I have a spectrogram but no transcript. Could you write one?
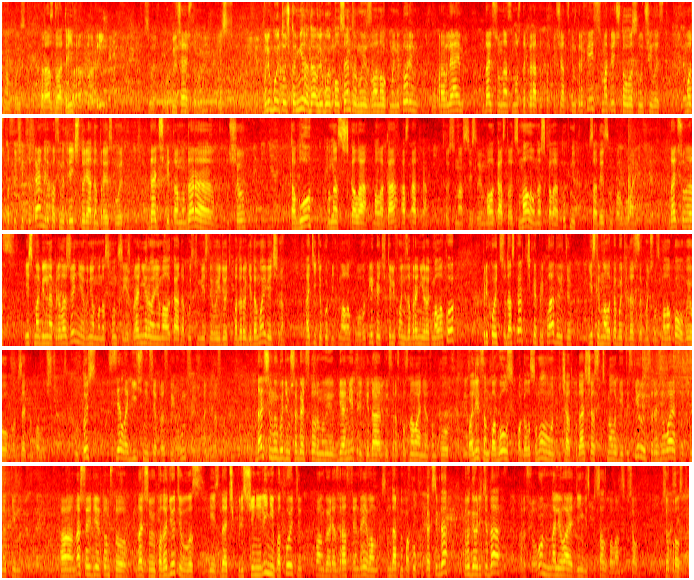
Ну, то есть раз, два, три. Все, выключаю, чтобы... То есть в любую точку мира, да, в любой колл-центр мы звонок мониторим, управляем. Дальше у нас может оператор подключаться к интерфейсу, смотреть, что у вас случилось. Может подключиться к камере, посмотреть, что рядом происходит. Датчики там удара, еще табло. У нас шкала молока, остатка. То есть у нас, если молока остается мало, у нас шкала тухнет, соответственно, по убыванию. Дальше у нас есть мобильное приложение, в нем у нас функции есть бронирование молока. Допустим, если вы идете по дороге домой вечером, хотите купить молоко, вы кликаете в телефоне «Забронировать молоко», приходите сюда с карточкой, прикладываете. Если в молокоботе даже закончилось молоко, вы его обязательно получите. Ну, то есть все логичные, все простые функции, вот они доступны. Дальше мы будем шагать в сторону биометрики, да, то есть распознавания там, по, по лицам, по голосу, по голосовому отпечатку. Да, сейчас технологии тестируются, развиваются очень активно. А наша идея в том, что дальше вы подойдете, у вас есть датчик пересечения линии, подходите, вам говорят, здравствуйте, Андрей, вам стандартную покупку, как всегда. Вы говорите, да, хорошо, он наливает деньги, списал с баланса, все, все просто.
